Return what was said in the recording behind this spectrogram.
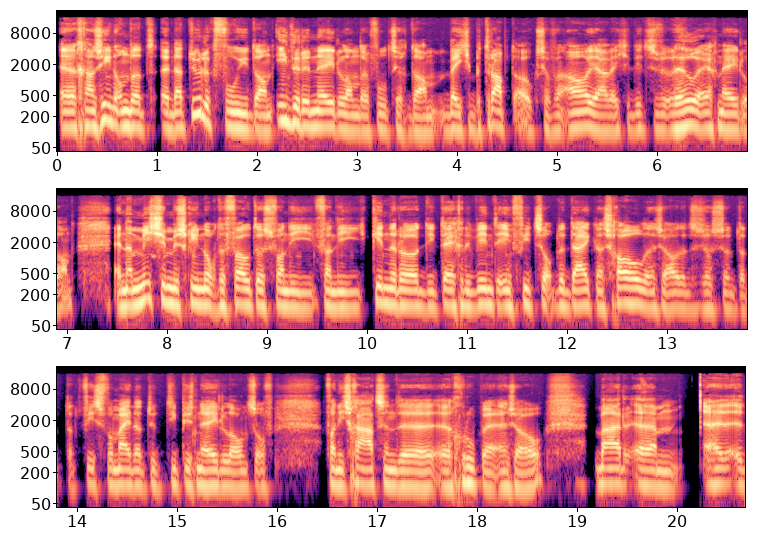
gaan zien. Omdat natuurlijk voel je dan, iedere Nederlander voelt zich dan beetje betrapt ook. Zo van, oh ja, weet je, dit is heel erg Nederland. En dan mis je misschien nog de foto's van die, van die kinderen die tegen de wind in fietsen op de dijk naar school en zo. Dat is, dat, dat is voor mij natuurlijk typisch Nederlands. Of van die schaatsende eh, groepen en zo. Maar ehm, eh,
